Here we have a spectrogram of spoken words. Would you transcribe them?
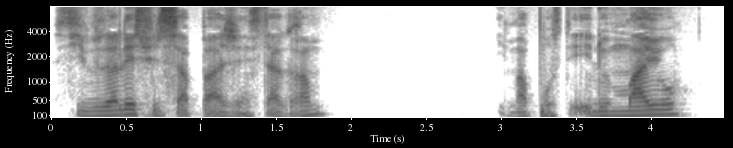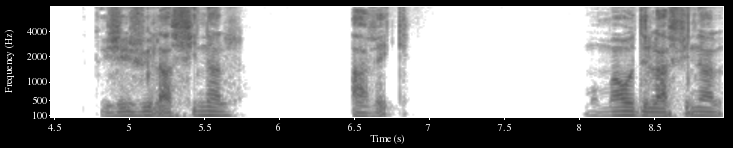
Si vous allez sur sa page Instagram, il m'a posté le maillot que j'ai joué la finale avec. Mon maillot de la finale.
